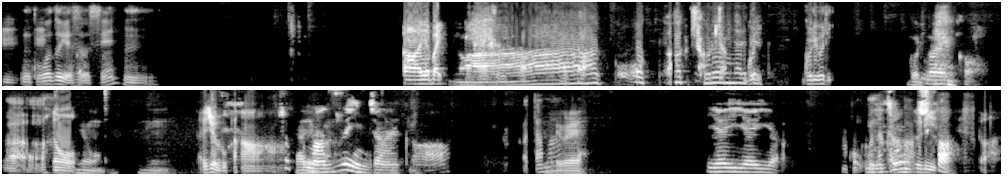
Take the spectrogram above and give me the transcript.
うんうんここの時はそうですね。うん。ああ、やばい。あーおあ、これは見慣れてる。ゴリゴリ。ゴリ。ないか。ああ。のでも、うん。大丈夫かな？ちょっとまずいんじゃないか？頭？い。いやいやいや。お腹のリリースですか。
